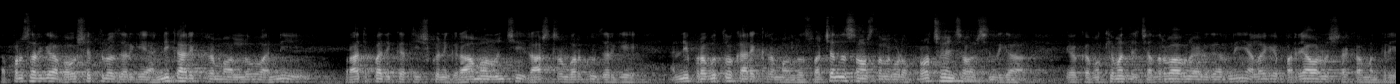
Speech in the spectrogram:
తప్పనిసరిగా భవిష్యత్తులో జరిగే అన్ని కార్యక్రమాల్లో అన్ని ప్రాతిపదిక తీసుకొని గ్రామం నుంచి రాష్ట్రం వరకు జరిగే అన్ని ప్రభుత్వ కార్యక్రమాల్లో స్వచ్ఛంద సంస్థలను కూడా ప్రోత్సహించవలసిందిగా ఈ యొక్క ముఖ్యమంత్రి చంద్రబాబు నాయుడు గారిని అలాగే పర్యావరణ శాఖ మంత్రి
